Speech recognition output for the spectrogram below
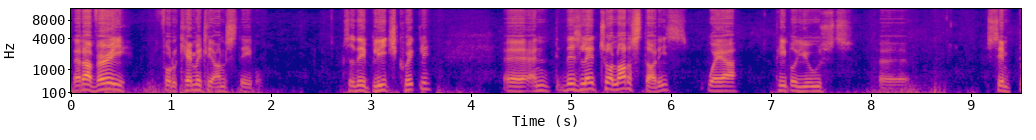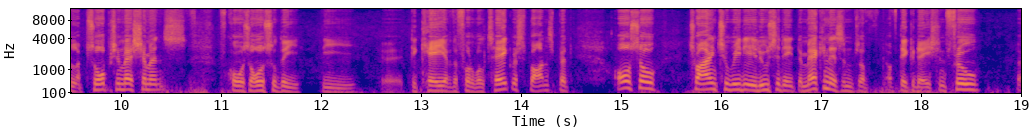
that are very photochemically unstable. So they bleach quickly. Uh, and this led to a lot of studies where people used uh, simple absorption measurements, of course also the, the uh, decay of the photovoltaic response, but also trying to really elucidate the mechanisms of, of degradation through uh,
